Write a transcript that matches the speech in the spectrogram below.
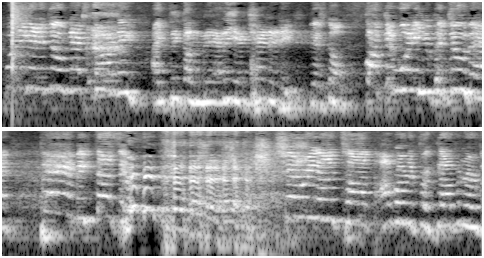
What are you going to do next, Arnie? I think I'm Maria Kennedy. There's no fucking way you could do that. Bam, he does it. Cherry on top, I'm running for governor of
